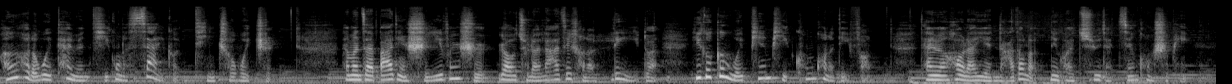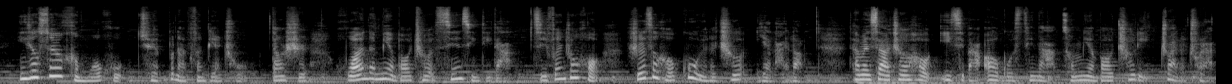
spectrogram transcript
很好的为探员提供了下一个停车位置。他们在八点十一分时绕去了垃圾场的另一端，一个更为偏僻空旷的地方。探员后来也拿到了那块区域的监控视频。影像虽然很模糊，却不难分辨出，当时胡安的面包车先行抵达，几分钟后，侄子和雇员的车也来了。他们下车后，一起把奥古斯蒂娜从面包车里拽了出来。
